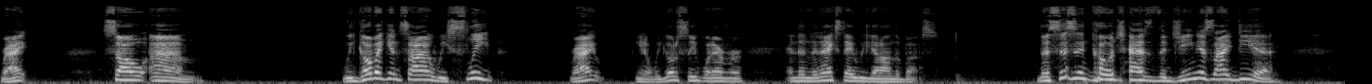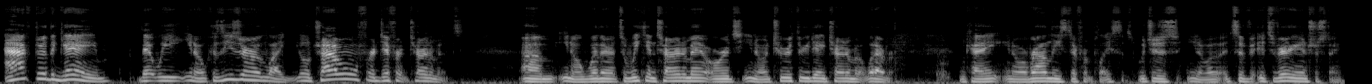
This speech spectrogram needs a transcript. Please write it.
Right? So, um, we go back inside, we sleep, right? You know, we go to sleep, whatever. And then the next day we get on the bus. The assistant coach has the genius idea after the game that we, you know, because these are like you'll travel for different tournaments. Um, you know, whether it's a weekend tournament or it's you know a two or three day tournament, whatever. Okay, you know, around these different places, which is you know it's a it's very interesting.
